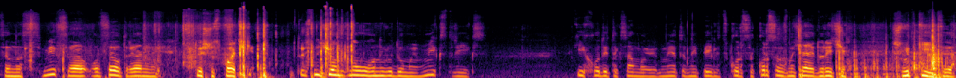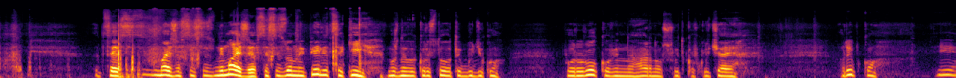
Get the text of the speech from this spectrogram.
це в нас мікс, а оце от реальний той, що з пачки. Тобто нічого нового не видумуємо. Мікс 3X. Який ходить так само методний пілець Корса. Корса означає, до речі, швидкий. Це, це майже все, не майже, а всесезонний пілець, який можна використовувати будь-яку пору року. Він гарно, швидко включає рибку і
